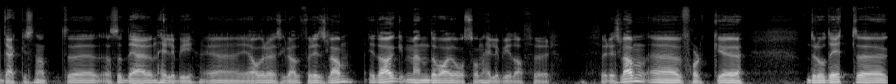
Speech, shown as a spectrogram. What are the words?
det er sånn at altså Det er jo en hellig by i aller høyeste grad for islam i dag, men det var jo også en hellig by da før, før islam. Folk dro dit. Uh,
